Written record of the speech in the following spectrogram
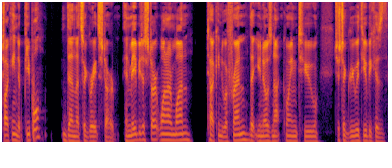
talking to people, then that's a great start. And maybe just start one on one, talking to a friend that you know is not going to just agree with you because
